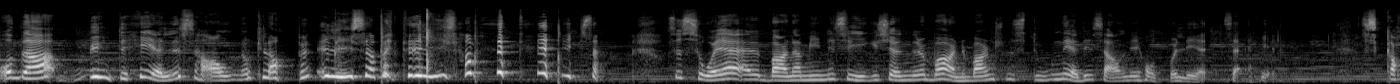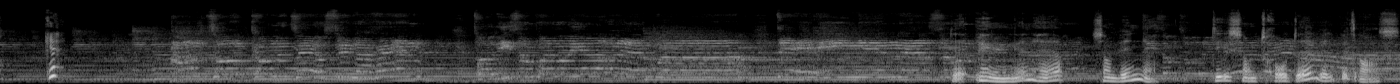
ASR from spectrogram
Og da begynte hele salen å klappe. Elisabeth, Elisabeth, Elisabeth. Så så jeg barna mine, svigersønner og barnebarn som sto nede i salen. De holdt på å le seg helt skakke. Det er ingen her som vinner. De som trodde, vil bedras.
